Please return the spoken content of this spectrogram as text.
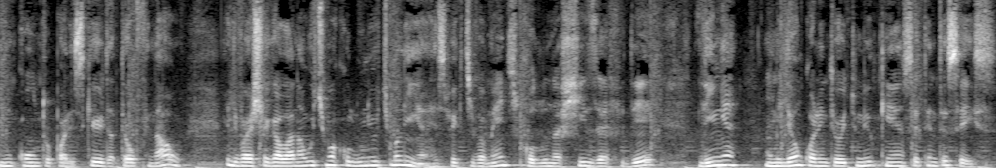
e um Ctrl para a esquerda até o final, ele vai chegar lá na última coluna e última linha, respectivamente, coluna XFD, linha 1.048.576.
